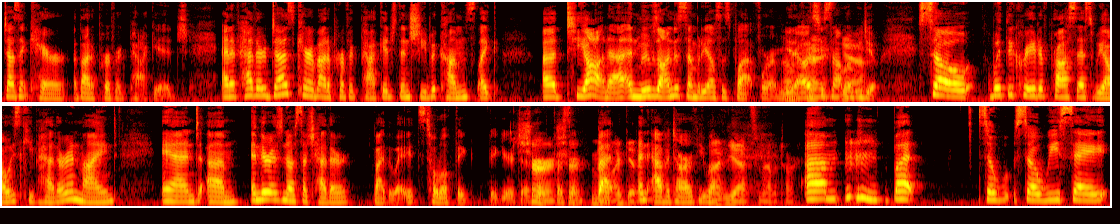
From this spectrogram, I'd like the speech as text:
doesn't care about a perfect package. And if heather does care about a perfect package then she becomes like a tiana and moves on to somebody else's platform you know? It's just not what we do. So with the creative process we always keep heather in mind and um and there is no such heather by the way. It's total fig- figurative Sure, person, sure. No, but I get it. an avatar if you will. Uh, yeah it's an avatar. Um, but so so we say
